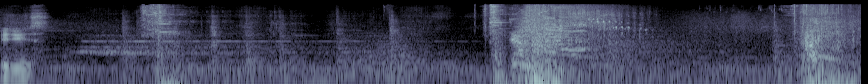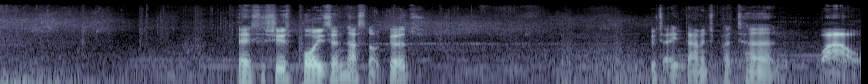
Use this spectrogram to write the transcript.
GG's. Okay, so she's poison. That's not good. 2 to 8 damage per turn. Wow.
